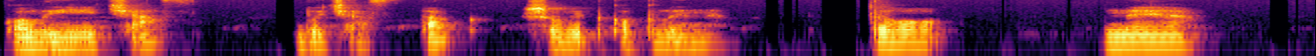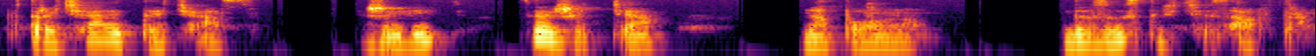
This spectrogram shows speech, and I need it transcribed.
коли є час, бо час так швидко плине. То не втрачайте час, живіть це життя наповну. До зустрічі завтра!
